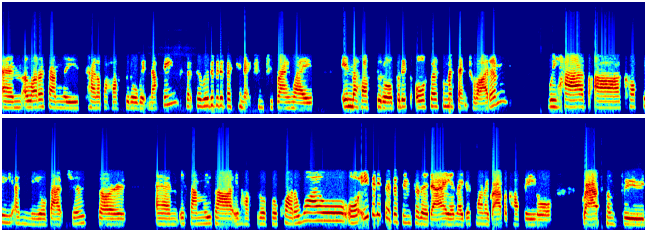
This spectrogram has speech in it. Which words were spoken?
um, a lot of families turn up a hospital with nothing. So it's a little bit of a connection to brainwave in the hospital, but it's also some essential items. We have our coffee and meal vouchers. So um, if families are in hospital for quite a while, or even if they're just in for the day and they just want to grab a coffee or grab some food,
